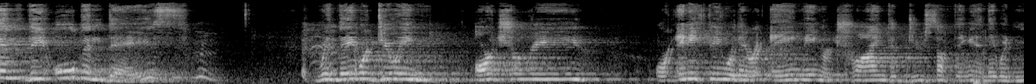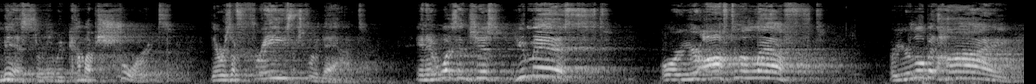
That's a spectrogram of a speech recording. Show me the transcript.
In the olden days, when they were doing archery or anything where they were aiming or trying to do something and they would miss or they would come up short, there was a phrase for that. And it wasn't just, you missed, or you're off to the left, or you're a little bit high,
